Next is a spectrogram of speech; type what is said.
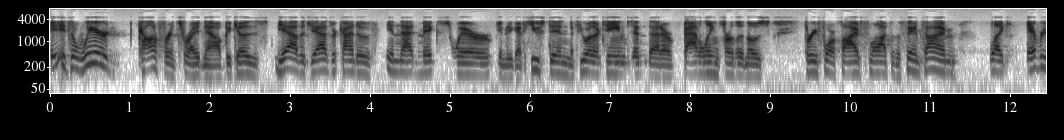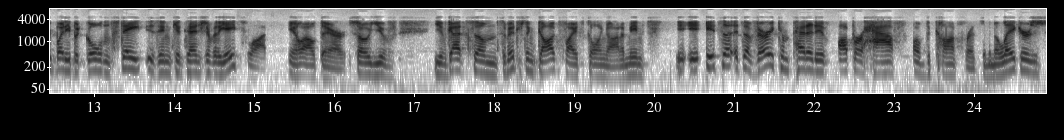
It's a weird conference right now because yeah, the Jazz are kind of in that mix where you know you got Houston and a few other teams in, that are battling for the, those three, four, five slots at the same time. Like everybody but Golden State is in contention for the eight slot, you know, out there. So you've you've got some some interesting dogfights going on. I mean, it, it's a it's a very competitive upper half of the conference. I mean, the Lakers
